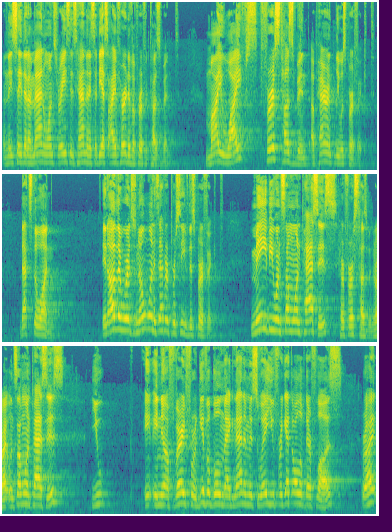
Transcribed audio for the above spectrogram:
And they say that a man once raised his hand and he said, Yes, I've heard of a perfect husband. My wife's first husband apparently was perfect. That's the one. In other words, no one is ever perceived as perfect. Maybe when someone passes, her first husband, right? When someone passes, you, in a very forgivable, magnanimous way, you forget all of their flaws, right?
